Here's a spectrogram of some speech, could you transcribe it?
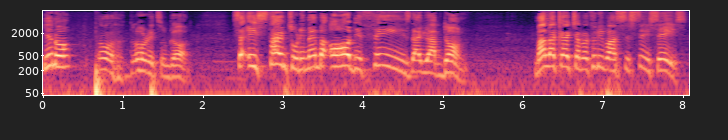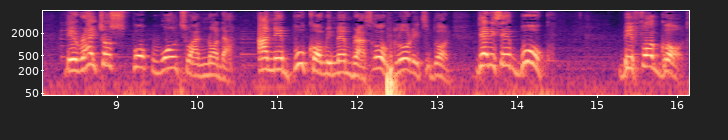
You know, oh, glory to God. So it's time to remember all the things that you have done. Malachi chapter 3, verse 16 says, The righteous spoke one to another, and a book of remembrance. Oh, glory to God. There is a book before God.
